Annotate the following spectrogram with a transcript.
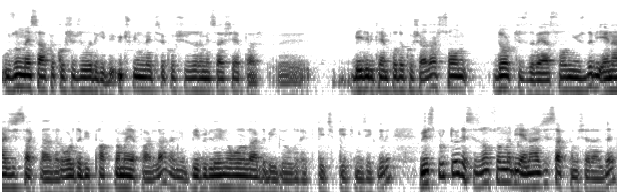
uzun mesafe koşucuları gibi 3000 metre koşucuları mesela şey yapar e, belli bir tempoda koşarlar son 400'de veya son yüzde bir enerji saklarlar. Orada bir patlama yaparlar. Hani birbirlerine oralarda belli olur hep geçip geçmeyecekleri. Westbrook da öyle sezon sonunda bir enerji saklamış herhalde.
